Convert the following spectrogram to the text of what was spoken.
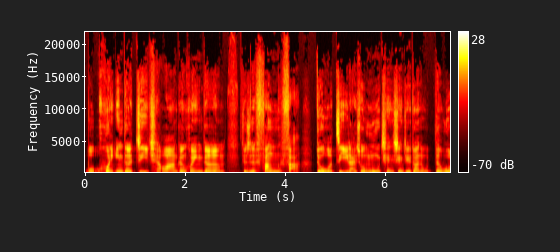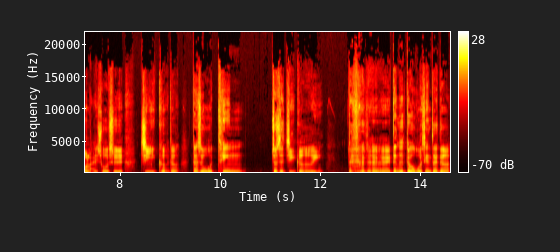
我混音的技巧啊，跟混音的，就是方法，对我自己来说，目前现阶段的的我来说是及格的。但是我听就是及格而已。对对对对，但是对我现在的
